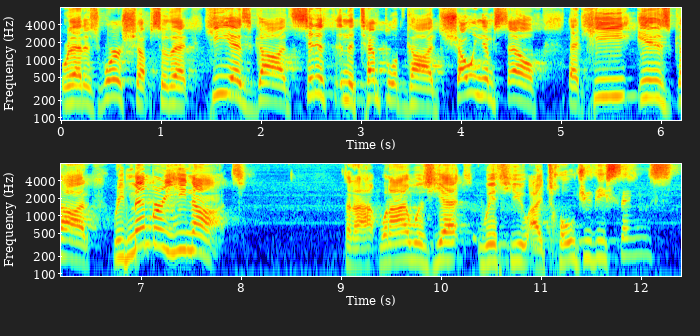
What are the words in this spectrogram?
or that is worshiped, so that he as God sitteth in the temple of God, showing himself that he is God. Remember ye not that I, when I was yet with you, I told you these things?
